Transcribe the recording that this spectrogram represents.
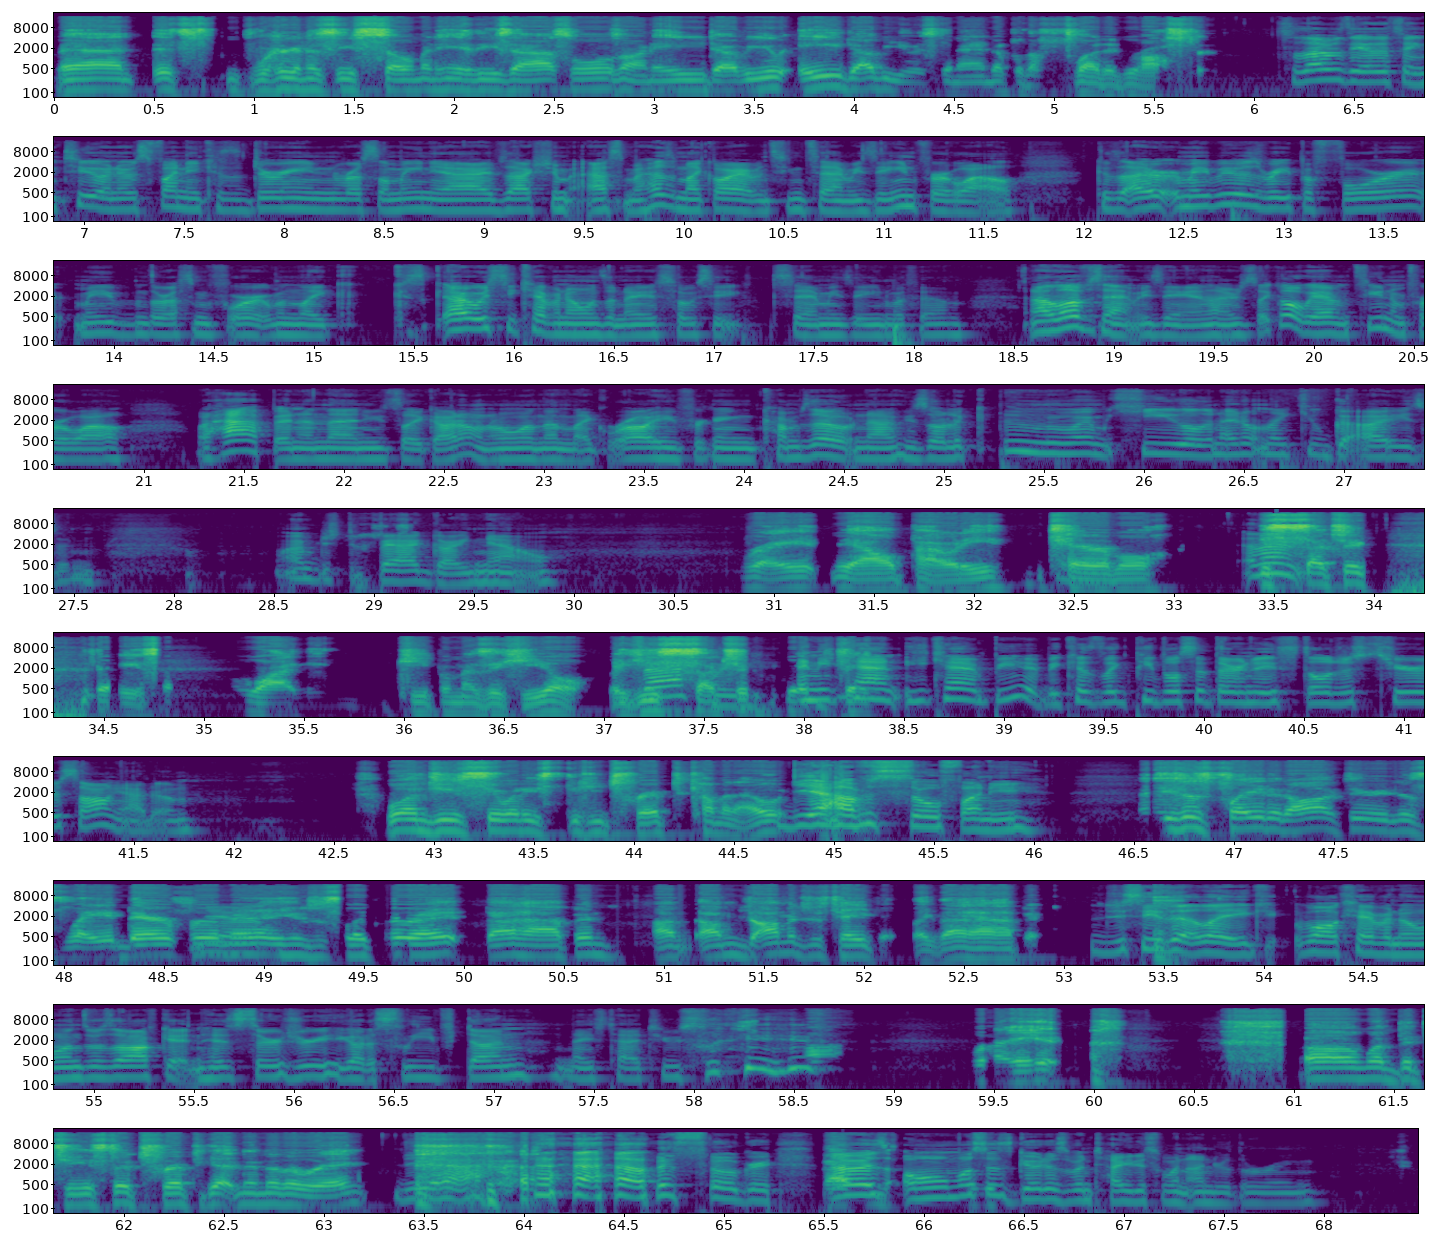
man, it's we're gonna see so many of these assholes on AEW. AEW is gonna end up with a flooded roster. So that was the other thing too, and it was funny because during WrestleMania, I was actually asking my husband like, "Oh, I haven't seen Sami Zayn for a while," because I or maybe it was right before it, maybe the wrestling before it when like because I always see Kevin Owens and I associate Sami Zayn with him, and I love Sami Zayn, and I was like, "Oh, we haven't seen him for a while." What happened? And then he's like, I don't know. And then like Raw, he freaking comes out. And now he's all like, "Ooh, I'm a heel, and I don't like you guys, and I'm just a bad guy now." Right? Yeah, all pouty, terrible. And He's such a face. I don't know Why they keep him as a heel? Like he's such a Exactly. and he face. can't he can't beat it because like people sit there and they still just cheer a song at him. Well, and do you see when he he tripped coming out? Yeah, it was so funny. He just played it off too. He just laid there for a minute. He was just like, "All right, that happened. I'm I'm I'm gonna just take it. Like that happened." Did you see that like while Kevin Owens was off getting his surgery, he got a sleeve done, nice tattoo sleeve. Right? um, when Batista tripped getting into the ring. yeah, that was so great. That was almost as good as when Titus went under the ring.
